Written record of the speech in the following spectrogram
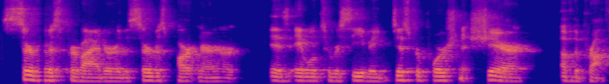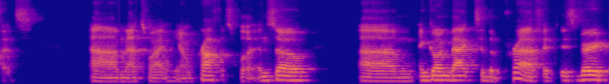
service provider or the service partner is able to receive a disproportionate share of the profits. Um, that's why, you know, profit split. And so, um, and going back to the pref, it, it's very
